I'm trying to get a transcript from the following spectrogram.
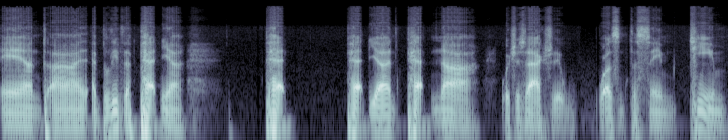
and uh, I believe the Petya, Pet, Petya and Petna, which is actually wasn't the same team,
